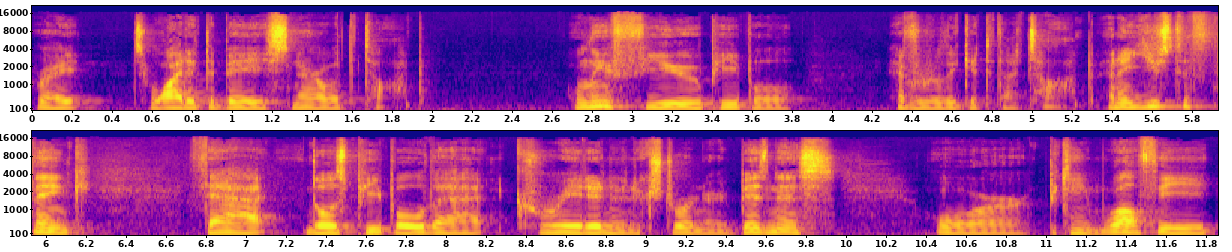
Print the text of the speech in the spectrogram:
right? It's wide at the base, narrow at the top. Only a few people ever really get to that top. And I used to think that those people that created an extraordinary business or became wealthy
